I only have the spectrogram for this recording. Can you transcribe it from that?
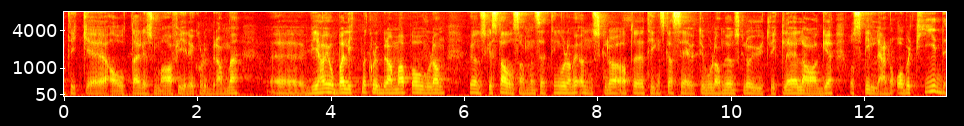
At ikke alt er liksom A4-klubbramme. Uh, vi har jobba litt med klubbramma på hvordan vi ønsker stallsammensetning, hvordan vi ønsker at eh, ting skal se ut i hvordan vi ønsker å utvikle laget og spillerne over tid.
